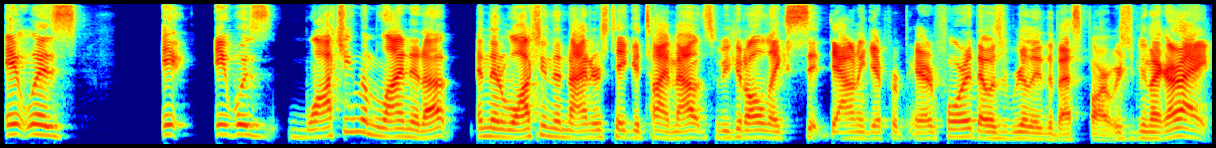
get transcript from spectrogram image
It was it it was watching them line it up and then watching the Niners take a timeout so we could all like sit down and get prepared for it. That was really the best part. Which is being like, all right,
